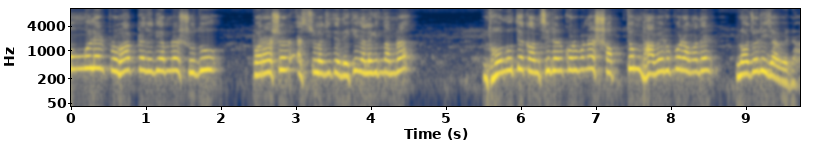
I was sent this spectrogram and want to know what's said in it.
মঙ্গলের প্রভাবটা যদি আমরা শুধু পরাশর অ্যাস্ট্রোলজিতে দেখি, তাহলে কিন্তু আমরা ধনুতে কনসিডার করব না, সপ্তম ভাবের উপর আমাদের নজরই যাবে না।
